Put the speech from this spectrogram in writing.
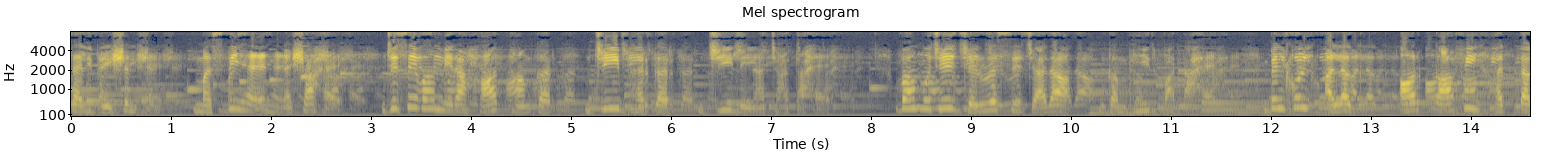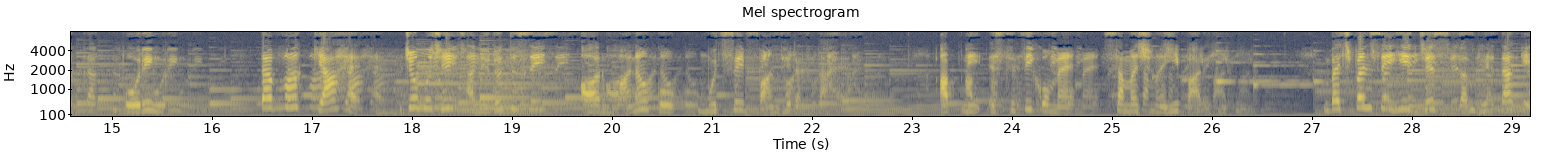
सेलिब्रेशन है, मस्ती है, नशा है, जिसे वह मेरा हाथ थामकर, जी भरकर जी लेना चाहता है। वह मुझे ज़रूरत से ज़्यादा गंभीर पाता है। बिल्कुल अलग और काफ़ी हद तक बोरिंग तब वह क्या है जो मुझे अनिरुद्ध से और मानव को मुझसे बांधे रखता है? अपनी स्थिति को मैं समझ नहीं पा रही हूँ। बचपन से ही जिस गंभीरता के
